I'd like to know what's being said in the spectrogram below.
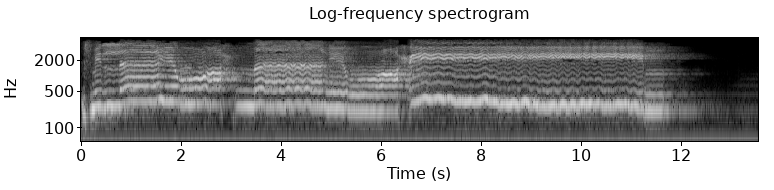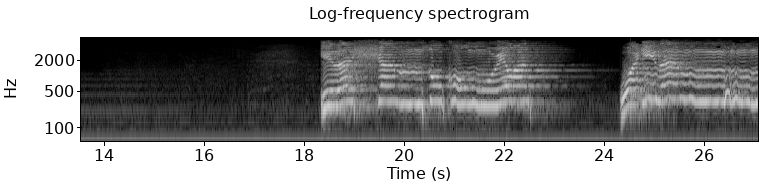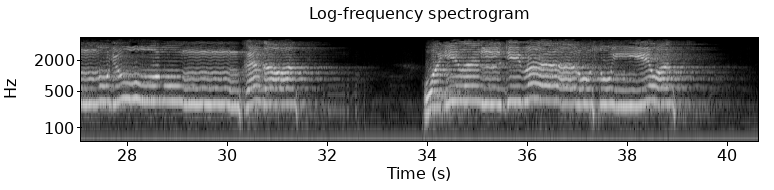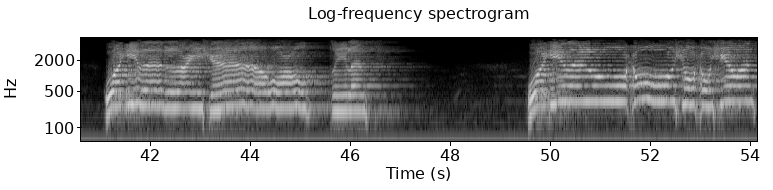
بسم الله الرحمن وإذا الجبال سيرت وإذا العشار عطلت وإذا الوحوش حشرت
